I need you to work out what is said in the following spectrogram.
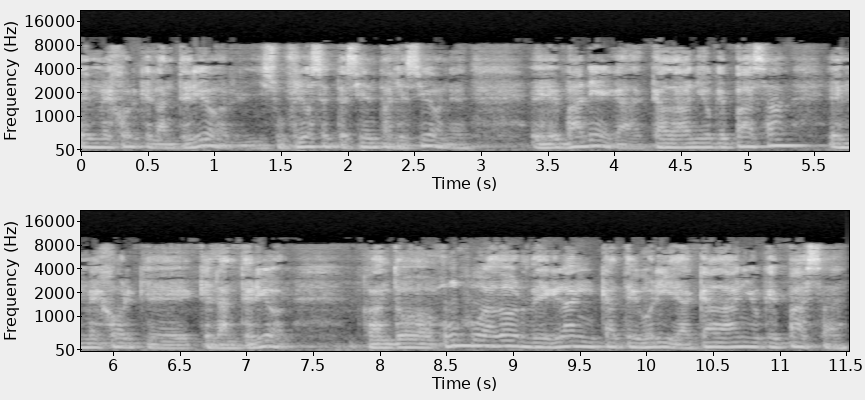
es mejor que el anterior y sufrió 700 lesiones. Eh, Vanega, cada año que pasa es mejor que el anterior. Cuando un jugador de gran categoría cada año que pasa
